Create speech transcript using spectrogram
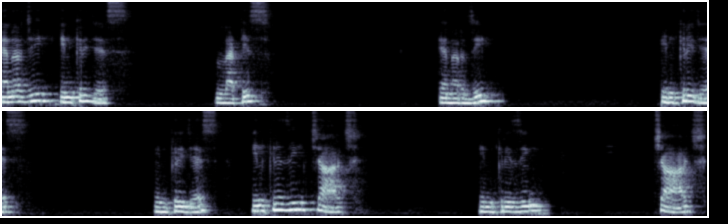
energy increases. Lattice energy increases increases increasing charge increasing charge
